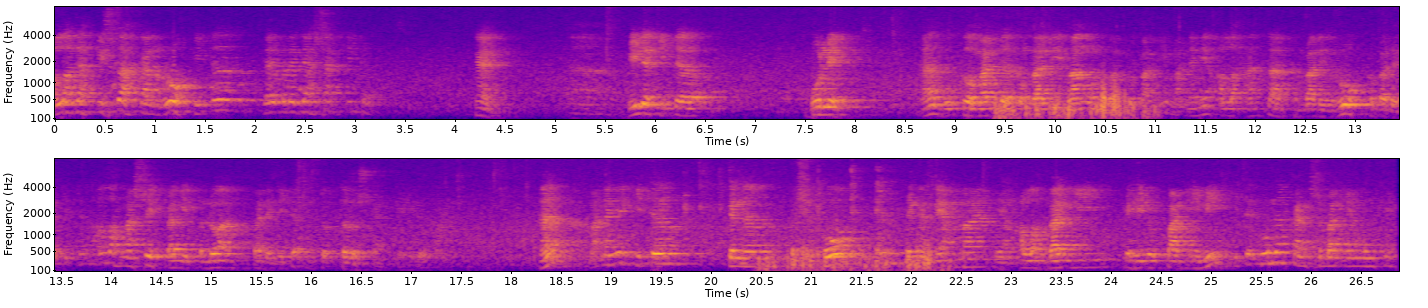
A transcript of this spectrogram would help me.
Allah dah pisahkan roh kita daripada jasad kita. Kan? Ha, bila kita boleh ha, buka mata kembali bangun waktu pagi maknanya Allah hantar kembali ruh kepada kita Allah masih bagi peluang kepada kita untuk teruskan kehidupan ha? maknanya kita kena bersyukur dengan nikmat yang Allah bagi kehidupan ini kita gunakan sebaik yang mungkin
